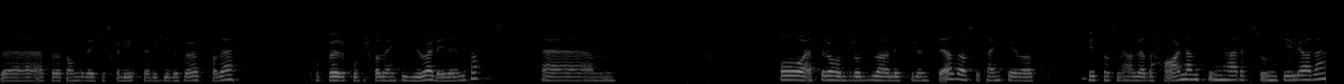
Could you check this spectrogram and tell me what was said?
eh, for at andre ikke skal like det eller gidde å høre på det, Hvorfor, hvorfor, skal du egentlig gjøre det i det hele tatt? Um, og etter å ha drodla litt rundt det, da, så tenker jeg jo at litt sånn som jeg allerede har nevnt i denne episoden tidligere,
